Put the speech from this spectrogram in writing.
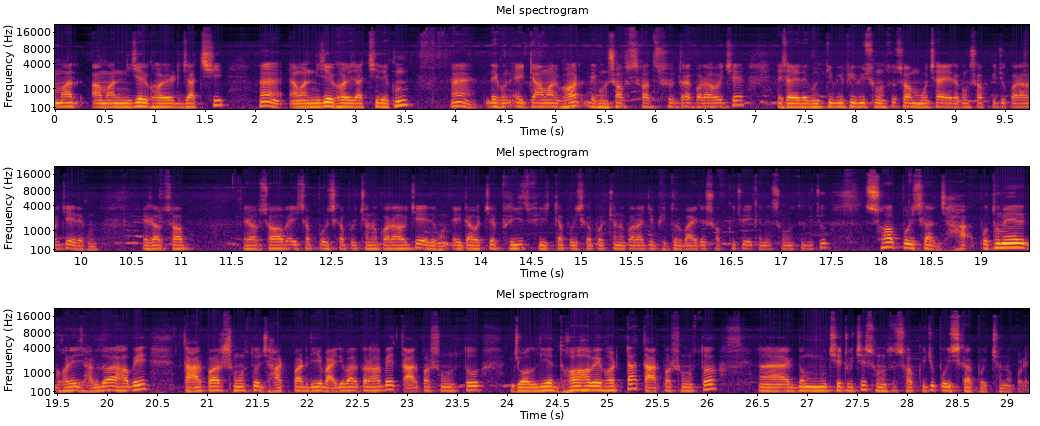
আমার আমার আমার নিজের ঘরে যাচ্ছি হ্যাঁ আমার নিজের ঘরে যাচ্ছি, দেখুন হ্যাঁ দেখুন, এইটা আমার ঘর, দেখুন, সব সুতরা করা হয়েছে, এছাড়া দেখুন, টিভি ফিভি সমস্ত সব মোছা, এরকম সব কিছু করা হয়েছে, এই দেখুন, এসব সব এসব সব এইসব পরিষ্কার পরিচ্ছন্ন করা হয়েছে, এই দেখুন, এইটা হচ্ছে ফ্রিজ, ফ্রিজটা পরিষ্কার পরিচ্ছন্ন করা হয়েছে, ভিতর, বাইরে সব কিছু, এখানে সমস্ত কিছু, সব পরিষ্কার, ঝা, প্রথমে ঘরে ঝাড়ু দেওয়া হবে, তারপর সমস্ত ঝাটপাট দিয়ে বাইরে বার করা হবে, তারপর সমস্ত জল দিয়ে ধোয়া হবে ঘরটা, তারপর সমস্ত একদম মুছে টুছে সমস্ত সব কিছু পরিষ্কার পরিচ্ছন্ন করে।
